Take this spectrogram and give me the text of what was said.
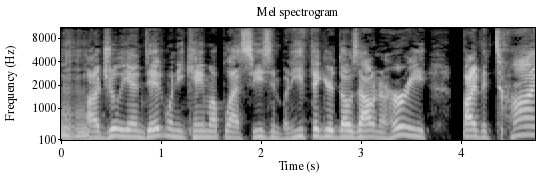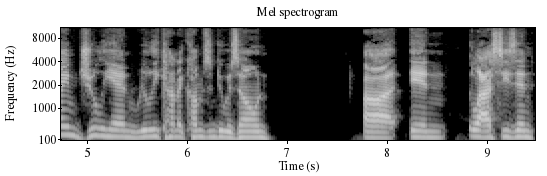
Mm-hmm. Uh, Julien did when he came up last season, but he figured those out in a hurry. By the time Julien really kind of comes into his own uh, in last season,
